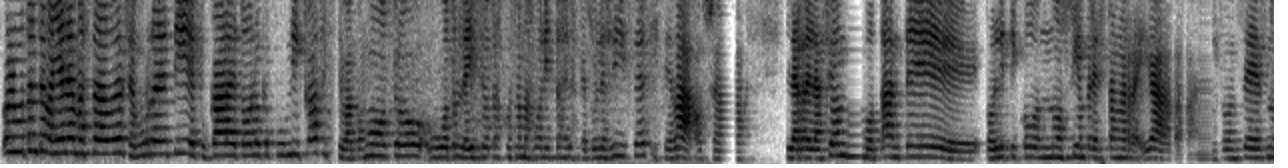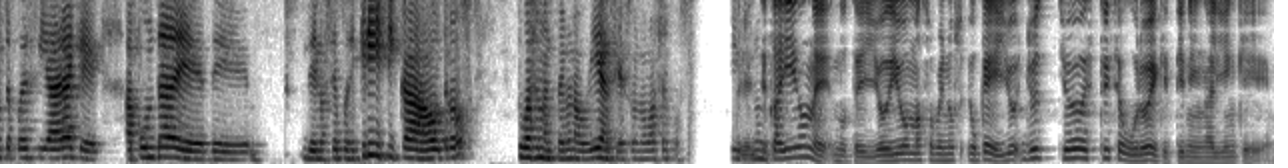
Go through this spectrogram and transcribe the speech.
Pero el votante mañana más tarde se aburre de ti, de tu cara, de todo lo que publicas y se va con otro, u otro le dice otras cosas más bonitas de las que tú les dices y se va. O sea, la relación votante-político no siempre es tan arraigada. Entonces, no te puedes fiar a que a punta de, de, no sé, pues de crítica a otros, tú vas a mantener una audiencia. Eso no va a ser posible. Es ahí donde, donde yo digo más o menos, ok, yo, yo, yo estoy seguro de que tienen alguien que,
